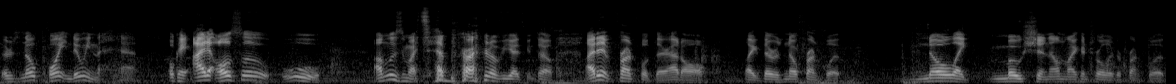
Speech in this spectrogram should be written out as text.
There's no point in doing that. Okay, I also... Ooh. I'm losing my temper. I don't know if you guys can tell. I didn't front flip there at all. Like, there was no front flip. No, like, motion on my controller to front flip.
